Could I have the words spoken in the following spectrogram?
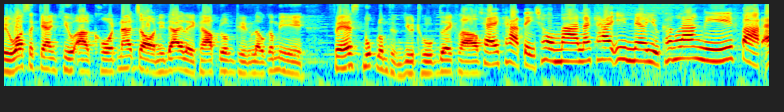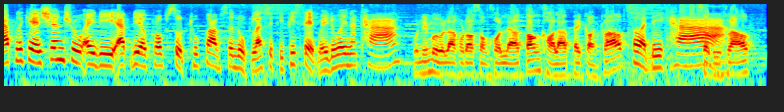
หรือว่าสแกน QR Code หน้าจอนี้ได้เลยครับ รวมถึงเราก็มี Facebook รวมถึง YouTube ด้วยครับ ใช่ค่ะ ติชมมานะคะ อีเมลอยู่ข้างล่างนี้ ฝากแอปพลิเคชัน True ID แอปเดียวครบสุดทุกความสนุกและสิทธิพิเศษไว้ด้วยนะคะ วันนี้หมดเวลาของเราสองคนแล้วต้องขอลาไปก่อนครับ สวัสดีค่ะ สวัสดีครับ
